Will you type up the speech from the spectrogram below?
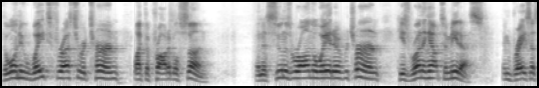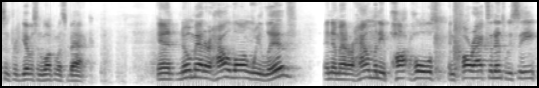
the one who waits for us to return like the prodigal son. And as soon as we're on the way to return, he's running out to meet us, embrace us and forgive us and welcome us back. And no matter how long we live, and no matter how many potholes and car accidents we see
